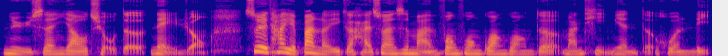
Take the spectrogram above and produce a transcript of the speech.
女生要求的内容。所以他也办了一个还算是蛮风风光光的、蛮体面的婚礼。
